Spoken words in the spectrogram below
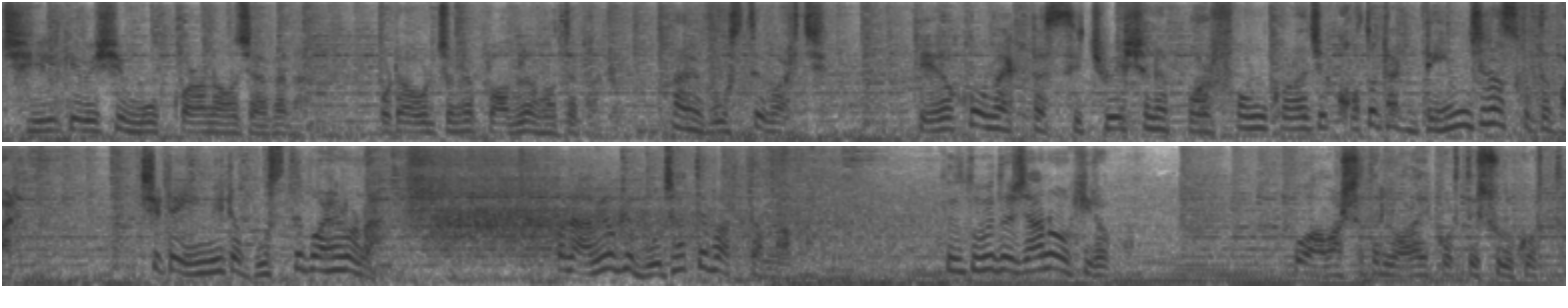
ঝিলকে বেশি মুভ করানো যাবে না। ওটা ওর জন্য প্রবলেম হতে পারে। আমি বুঝতে পারছি। এরকম একটা সিচুয়েশনে পারফর্ম করা যে কতটা ডেঞ্জারাস হতে পারে, সেটা এই মেয়েটা বুঝতে পারল না। মানে আমি ওকে বোঝাতে পারতাম না। কিন্তু তুমি তো জানো কীরকম। ও আমার সাথে লড়াই করতে শুরু করতো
